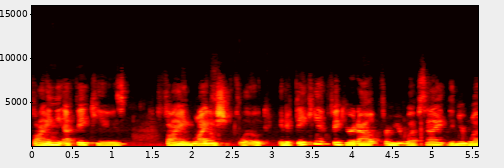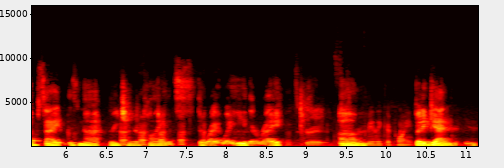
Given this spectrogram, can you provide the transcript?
Find the FAQs, find why you should float, and if they can't figure it out from your website, then your website is not reaching your clients the right way either, right? that's great. Um, really good point. but again,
